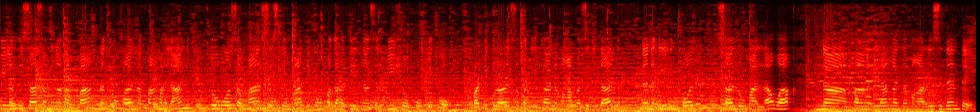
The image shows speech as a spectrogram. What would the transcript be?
bilang isa sa mga hakbang ng lokal na pamahalaan tungo sa mas sistematikong paghahatid ng serbisyo publiko, partikular sa paglikha ng mga pasilidad na naglilingkod sa lumalawak na pangangailangan ng mga residente.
